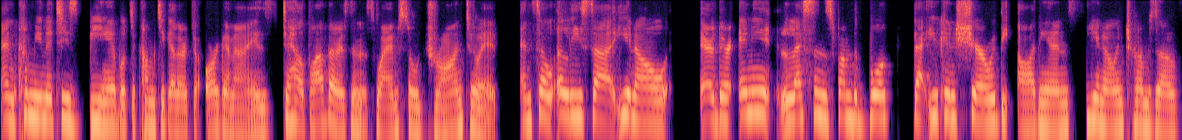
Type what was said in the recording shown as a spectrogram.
and communities being able to come together to organize to help others and that's why i'm so drawn to it and so elisa you know are there any lessons from the book that you can share with the audience you know in terms of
